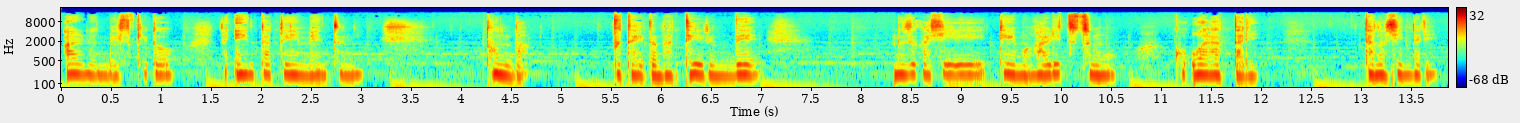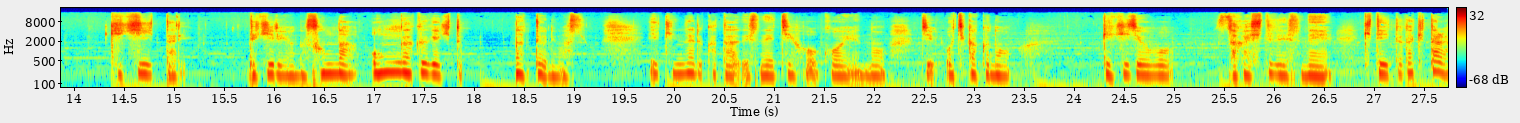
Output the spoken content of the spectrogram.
あるんですけど、エンターテインメントに富んだ舞台となっているんで、難しいテーマがありつつも、こう笑ったり、楽しんだり、聞き入ったりできるような、そんな音楽劇となっております。え気になる方はですね、地方公演のじお近くの劇場を探してですね、来ていただけたら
